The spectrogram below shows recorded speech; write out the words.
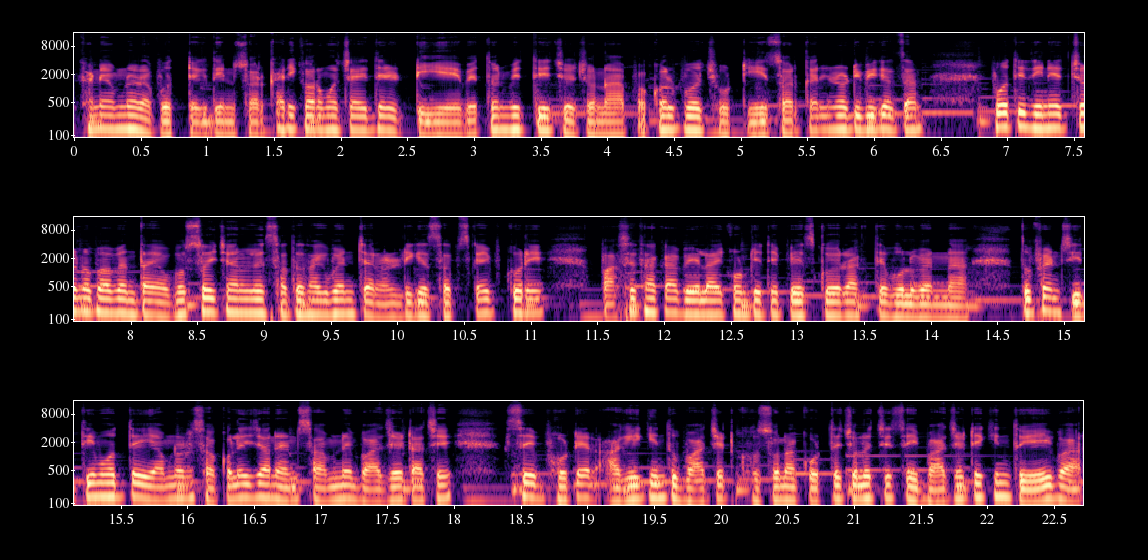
এখানে আপনারা প্রত্যেক দিন সরকারি কর্মচারীদের ডিএ বেতন ভিত্তি যোজনা, প্রকল্প, ছুটি, সরকারি নোটিফিকেশান প্রতিদিনের জন্য পাবেন। তাই অবশ্যই চ্যানেলের সাথে থাকবেন। চ্যানেলটিকে সাবস্ক্রাইব করে পাশে থাকা বেল আইকনটিতে প্রেস করে রাখতে ভুলবেন না। তো ফ্রেন্ডস ইতিমধ্যেই আপনারা সকলেই জানেন, সামনে বাজেট আছে। সে ভোটের আগে কিন্তু বাজেট ঘোষণা করতে চলেছে। সেই বাজেটে কিন্তু এইবার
